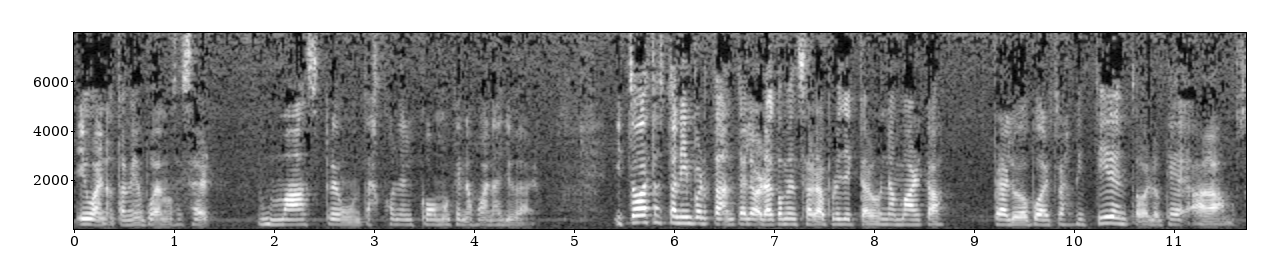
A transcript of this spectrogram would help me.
Y bueno, también podemos hacer más preguntas con el cómo que nos van a ayudar. Y todo esto es tan importante a la hora de comenzar a proyectar una marca para luego poder transmitir en todo lo que hagamos.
